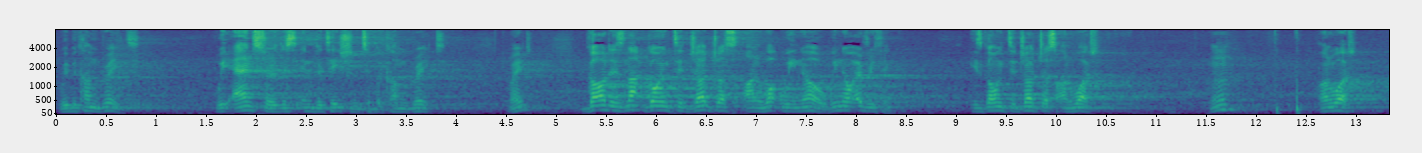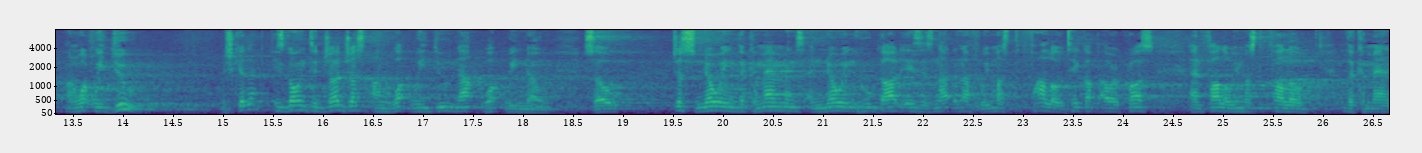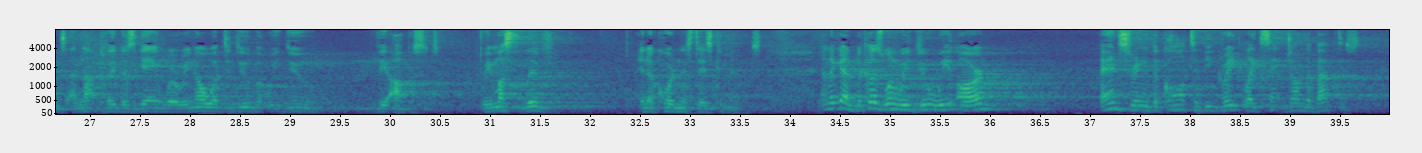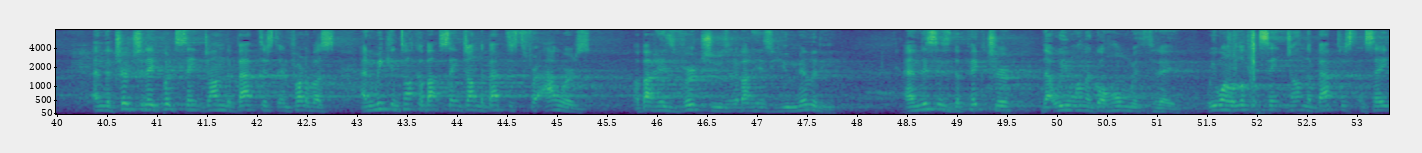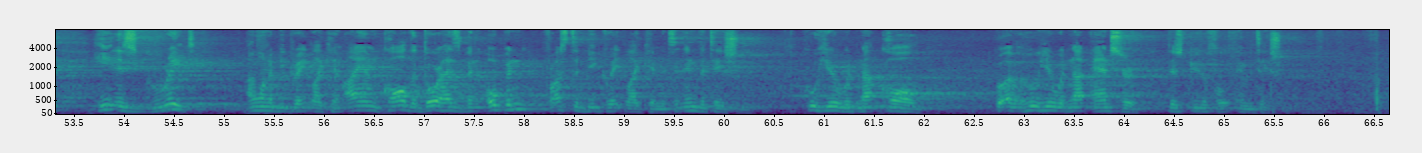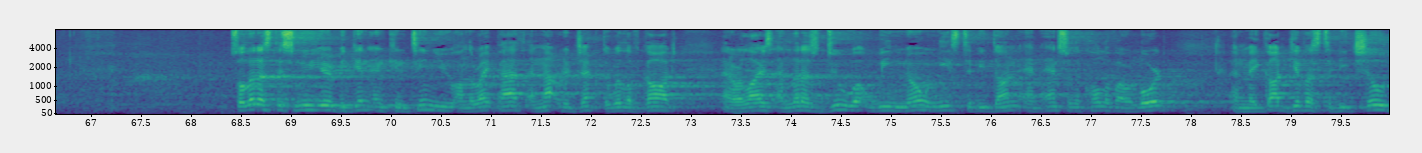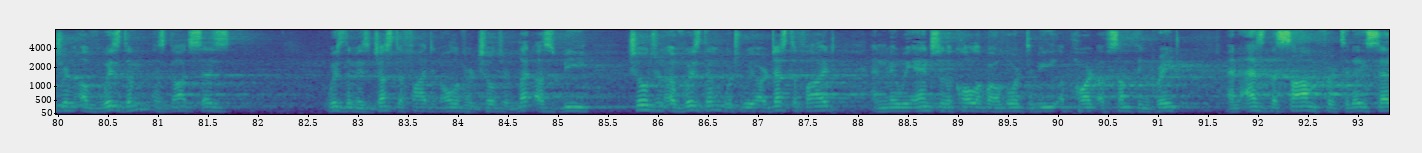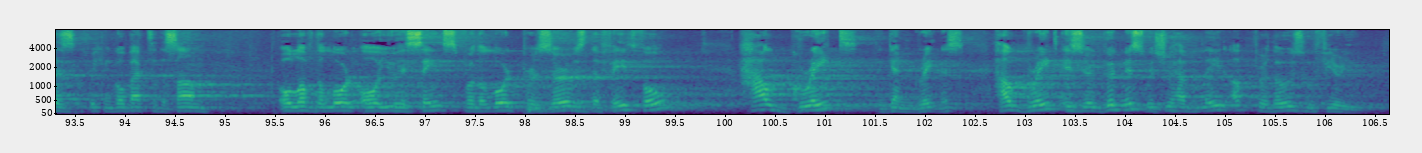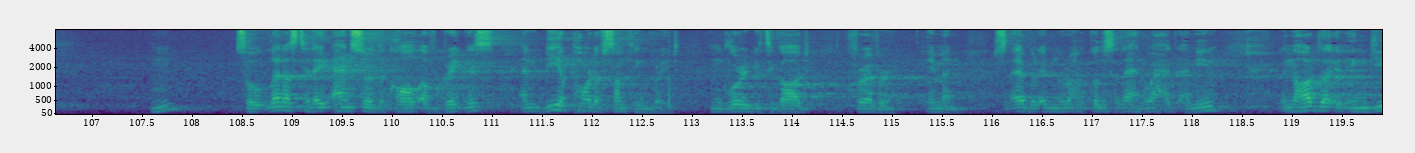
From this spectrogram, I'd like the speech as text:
we become great. We answer this invitation to become great, right? God is not going to judge us on what we know. We know everything. He's going to judge us on what? Hmm? On what? On what we do. He's going to judge us on what we do, not what we know. So, just knowing the commandments and knowing who God is is not enough. We must follow, take up our cross and follow. We must follow the commands and not play this game where we know what to do, but we do the opposite. We must live in accordance to His commandments. And again, because when we do, we are answering the call to be great like St. John the Baptist. And the church today puts St. John the Baptist in front of us, and we can talk about St. John the Baptist for hours, about his virtues and about his humility. And this is the picture that we want to go home with today. We want to look at St. John the Baptist and say, He is great. I want to be great like him. I am called, the door has been opened for us to be great like him. It's an invitation. Who here would not call who, uh, who here would not answer this beautiful invitation? So let us this new year begin and continue on the right path and not reject the will of God in our lives. And let us do what we know needs to be done and answer the call of our Lord. And may God give us to be children of wisdom, as God says, wisdom is justified in all of her children. Let us be children of wisdom, which we are justified, and may we answer the call of our Lord to be a part of something great and as the psalm for today says, we can go back to the psalm, O love the Lord, all you his saints, for the Lord preserves the faithful. How great, again, greatness, how great is your goodness which you have laid up for those who fear you. Hmm? So let us today answer the call of greatness and be a part of something great. And glory be to God forever. Amen. بسم الآب والابن والروح القدس إله واحد آمين. النهارده الإنجيل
